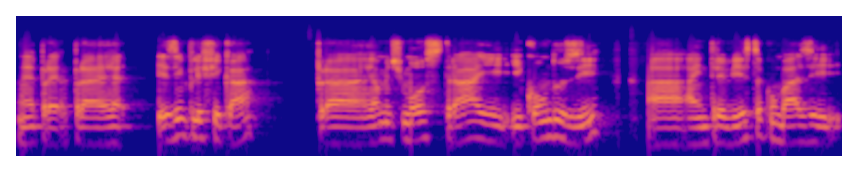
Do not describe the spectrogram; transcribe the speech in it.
né, para exemplificar, para realmente mostrar e, e conduzir a, a, entrevista com base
